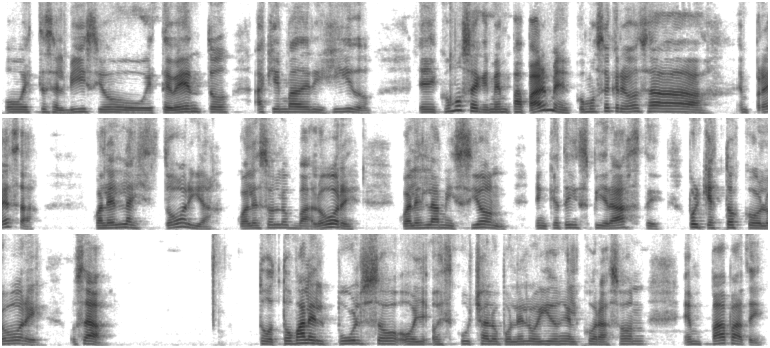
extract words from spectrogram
o este servicio o este evento, a quién va dirigido, eh, cómo se, me empaparme, cómo se creó esa empresa, cuál es la historia, cuáles son los valores, cuál es la misión, en qué te inspiraste, por qué estos colores, o sea, tómale el pulso o, escúchalo, pon el oído en el corazón, empápate.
